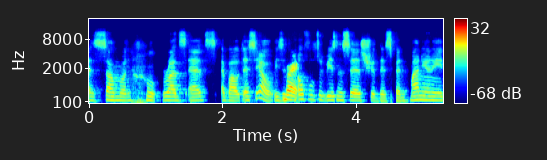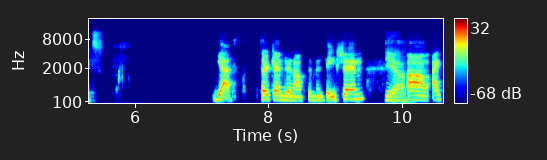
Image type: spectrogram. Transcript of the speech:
as someone who runs ads, about SEO? Is it Right. helpful to businesses? Should they spend money on it? Yes, search engine optimization. Yeah. Um, I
